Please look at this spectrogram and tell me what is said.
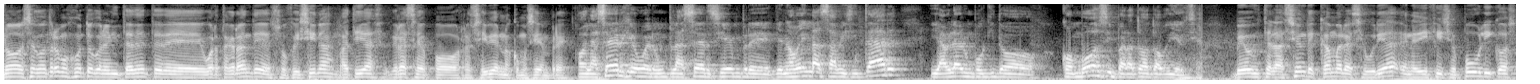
Nos encontramos junto con el intendente de Huerta Grande en su oficina. Matías, gracias por recibirnos como siempre. Hola Sergio, bueno, un placer siempre que nos vengas a visitar y hablar un poquito con vos y para toda tu audiencia. Veo instalación de cámaras de seguridad en edificios públicos,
